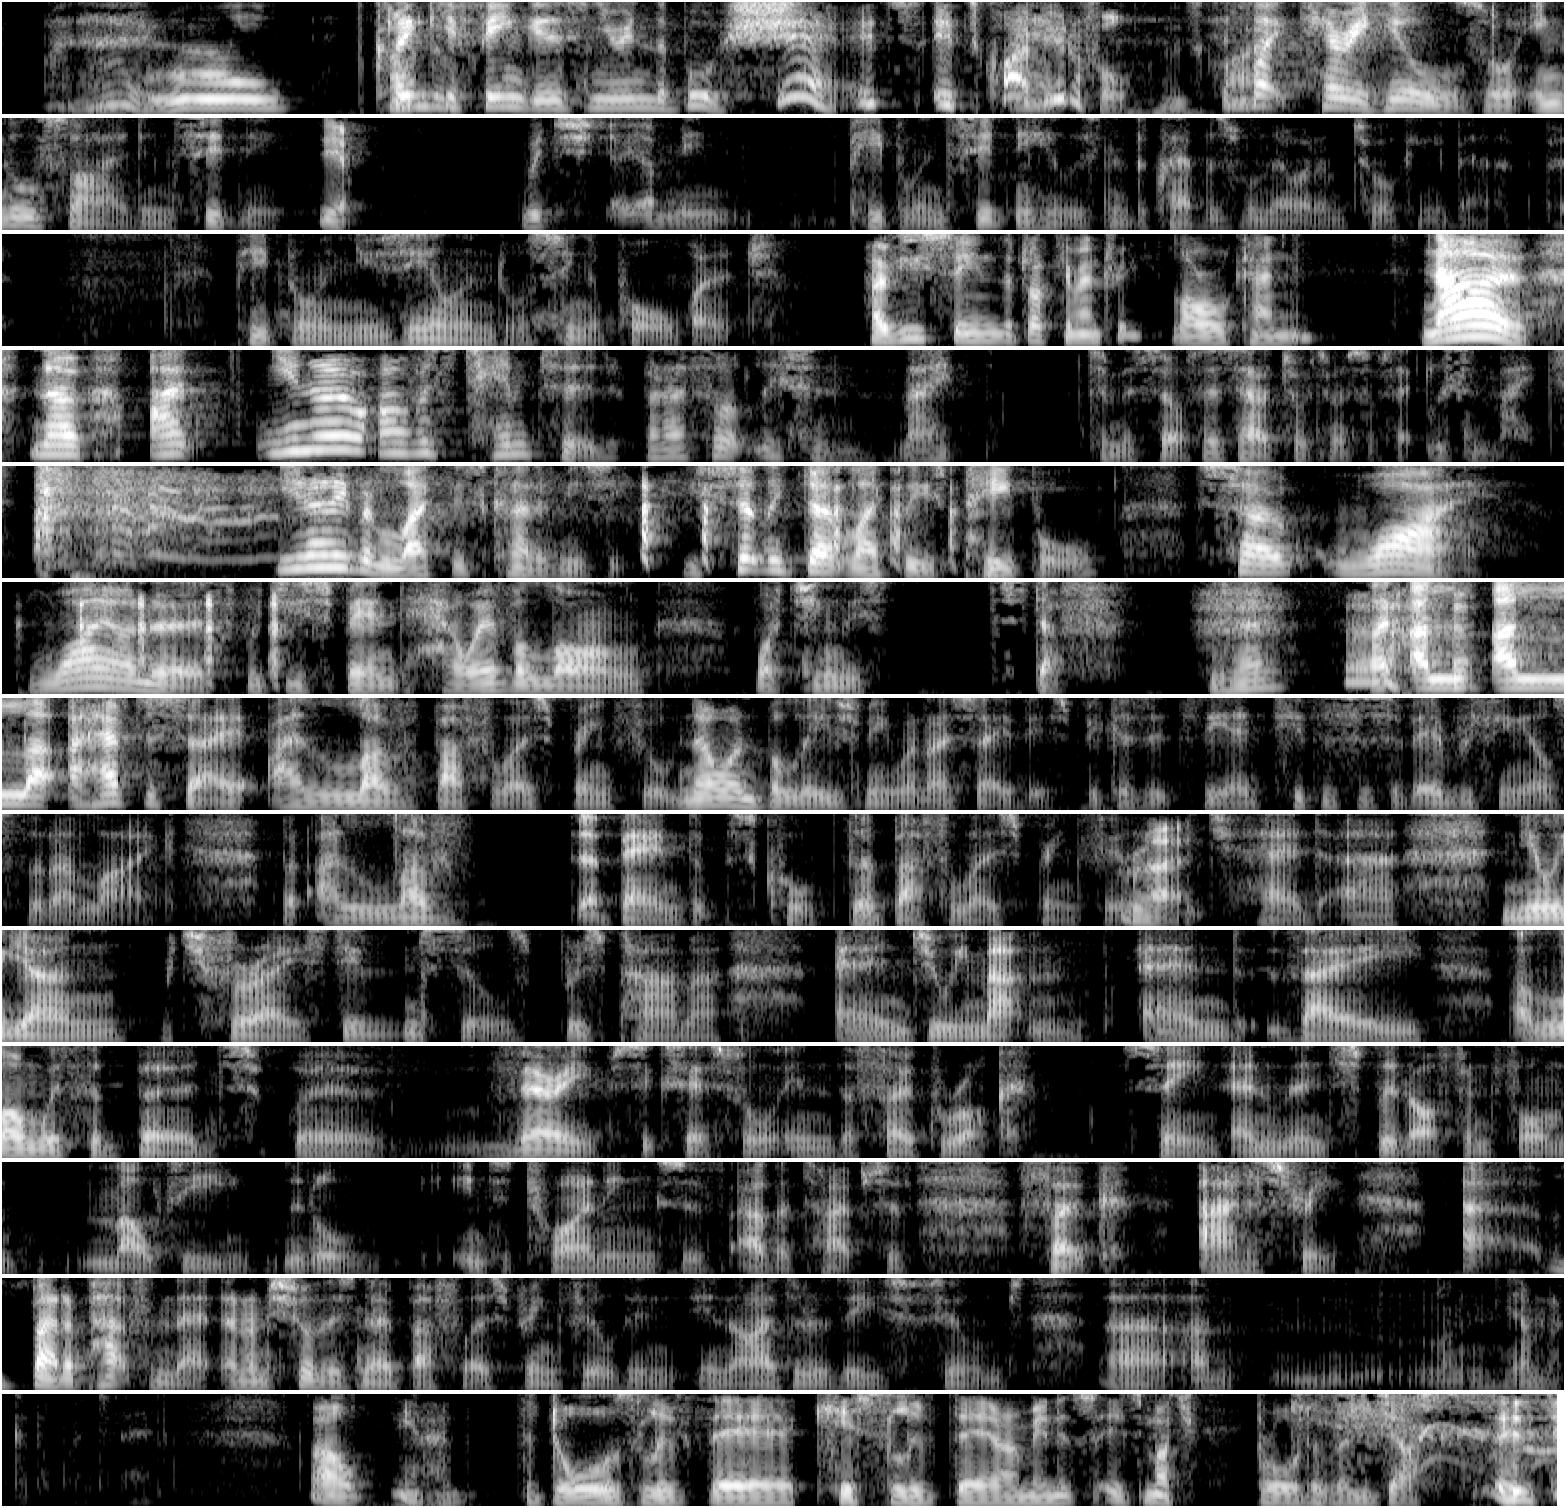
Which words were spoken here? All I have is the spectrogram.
rural Click your fingers and you're in the bush. yeah, it's it's quite beautiful. It's, quite, It's like Terrey Hills or Ingleside in Sydney, yep. which, I mean, people in Sydney who listen to the Clappers will know what I'm talking about, but people in New Zealand or Singapore won't. Have you seen the documentary Laurel Canyon? No, no. I, you know, I was tempted, but I thought, listen, mate, to myself. That's how I talk to myself. I Say, listen, mate, you don't even like this kind of music. You certainly don't like these people. So why, why on earth would you spend however long watching this stuff? You know, like I, I, lo- I have to say, I love Buffalo Springfield. No one believes me when I say this because it's the antithesis of everything else that I like. But I love a band that was called the Buffalo Springfield, Right. which had uh, Neil Young, Rich Furay, Stephen Stills, Bruce Palmer, and Dewey Martin, and they, along with the Byrds, were very successful in the folk rock scene, and then split off and formed multi little intertwinings of other types of folk artistry. Uh, but apart from that, and I'm sure there's no Buffalo Springfield in, in either of these films, uh, I'm, I'm not going to watch that. Well, you know, the Doors lived there, Kiss lived there. I mean, it's it's much broader than just. It's,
